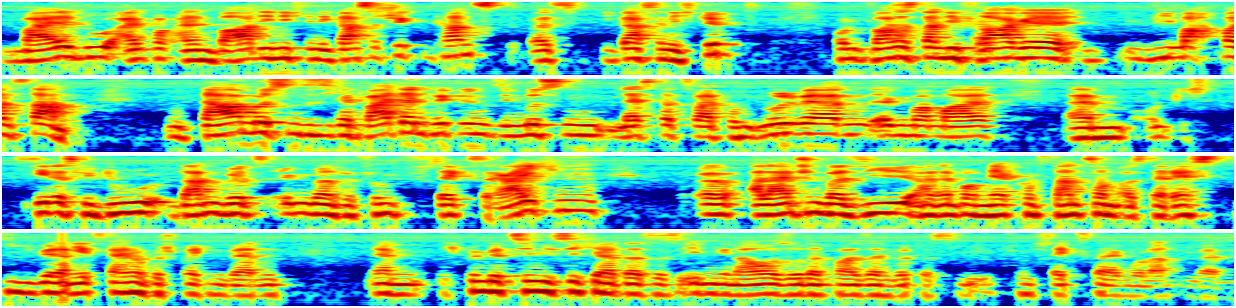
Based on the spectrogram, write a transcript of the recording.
weil du einfach einen Badi nicht in die Gasse schicken kannst, weil es die Gasse nicht gibt. Und was ist dann die Frage, wie macht man es dann? Und da müssen sie sich halt weiterentwickeln. Sie müssen Leicester 2.0 werden irgendwann mal. Ähm, und ich sehe das wie du, dann wird es irgendwann für 5, 6 reichen. Äh, allein schon, weil sie halt einfach mehr Konstanz haben als der Rest, die wir dann jetzt gleich noch besprechen werden. Ähm, ich bin mir ziemlich sicher, dass es eben genau so der Fall sein wird, dass sie 5, 6 da irgendwo landen werden.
